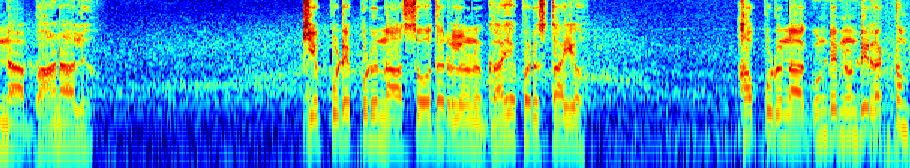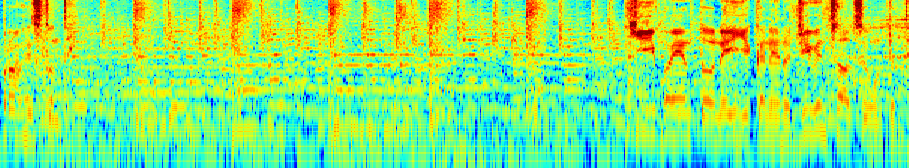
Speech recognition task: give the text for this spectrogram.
నా బాణాలు ఎప్పుడెప్పుడు నా సోదరులను గాయపరుస్తాయో అప్పుడు నా గుండె నుండి రక్తం ప్రవహిస్తుంది. ఈ భయంతోనే ఇక నేను జీవించాల్సి ఉంటుంది.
